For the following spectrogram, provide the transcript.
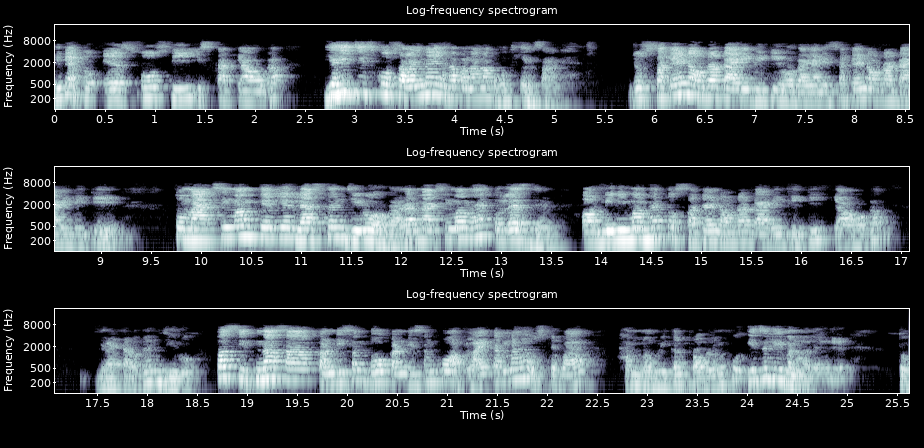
ठीक है? तो एसओसी इसका क्या होगा? यही चीज़ को समझना, यहाँ बनाना बहुत ही आसान है। जो सेकेंड ऑर्डर डेरिवेटिव होगा, यानी सेकेंड ऑर्डर डेरिवेटिव तो मैक्सिमम के लिए लेस देन ज़ीरो होगा। अगर मैक्सिमम है तो लेस देन और मिनिमम है तो सेकेंड ऑर्डर डेरिवेटिव क्या होगा? ग्रेटर देन ज़ीरो बस इतना सा कंडीशन दो कंडीशन को अप्लाई करना है, उसके बाद हम नोमरिकल प्रॉब्लम को इजिली बना लेंगे। तो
